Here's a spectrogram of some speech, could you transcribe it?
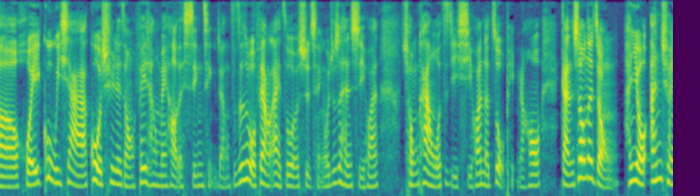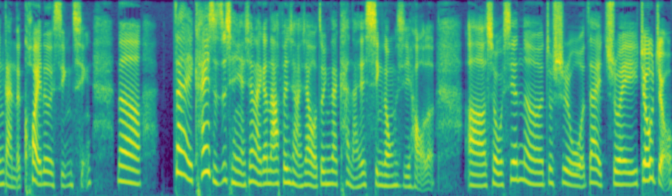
呃回顾一下过去那种非常美好的心情，这样子。这是我非常爱做的事情，我就是很喜欢重看我自己喜欢的作品，然后感受那种很有安全感的快乐心情。那在开始之前，也先来跟大家分享一下我最近在看哪些新东西好了。呃，首先呢，就是我在追 JoJo，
